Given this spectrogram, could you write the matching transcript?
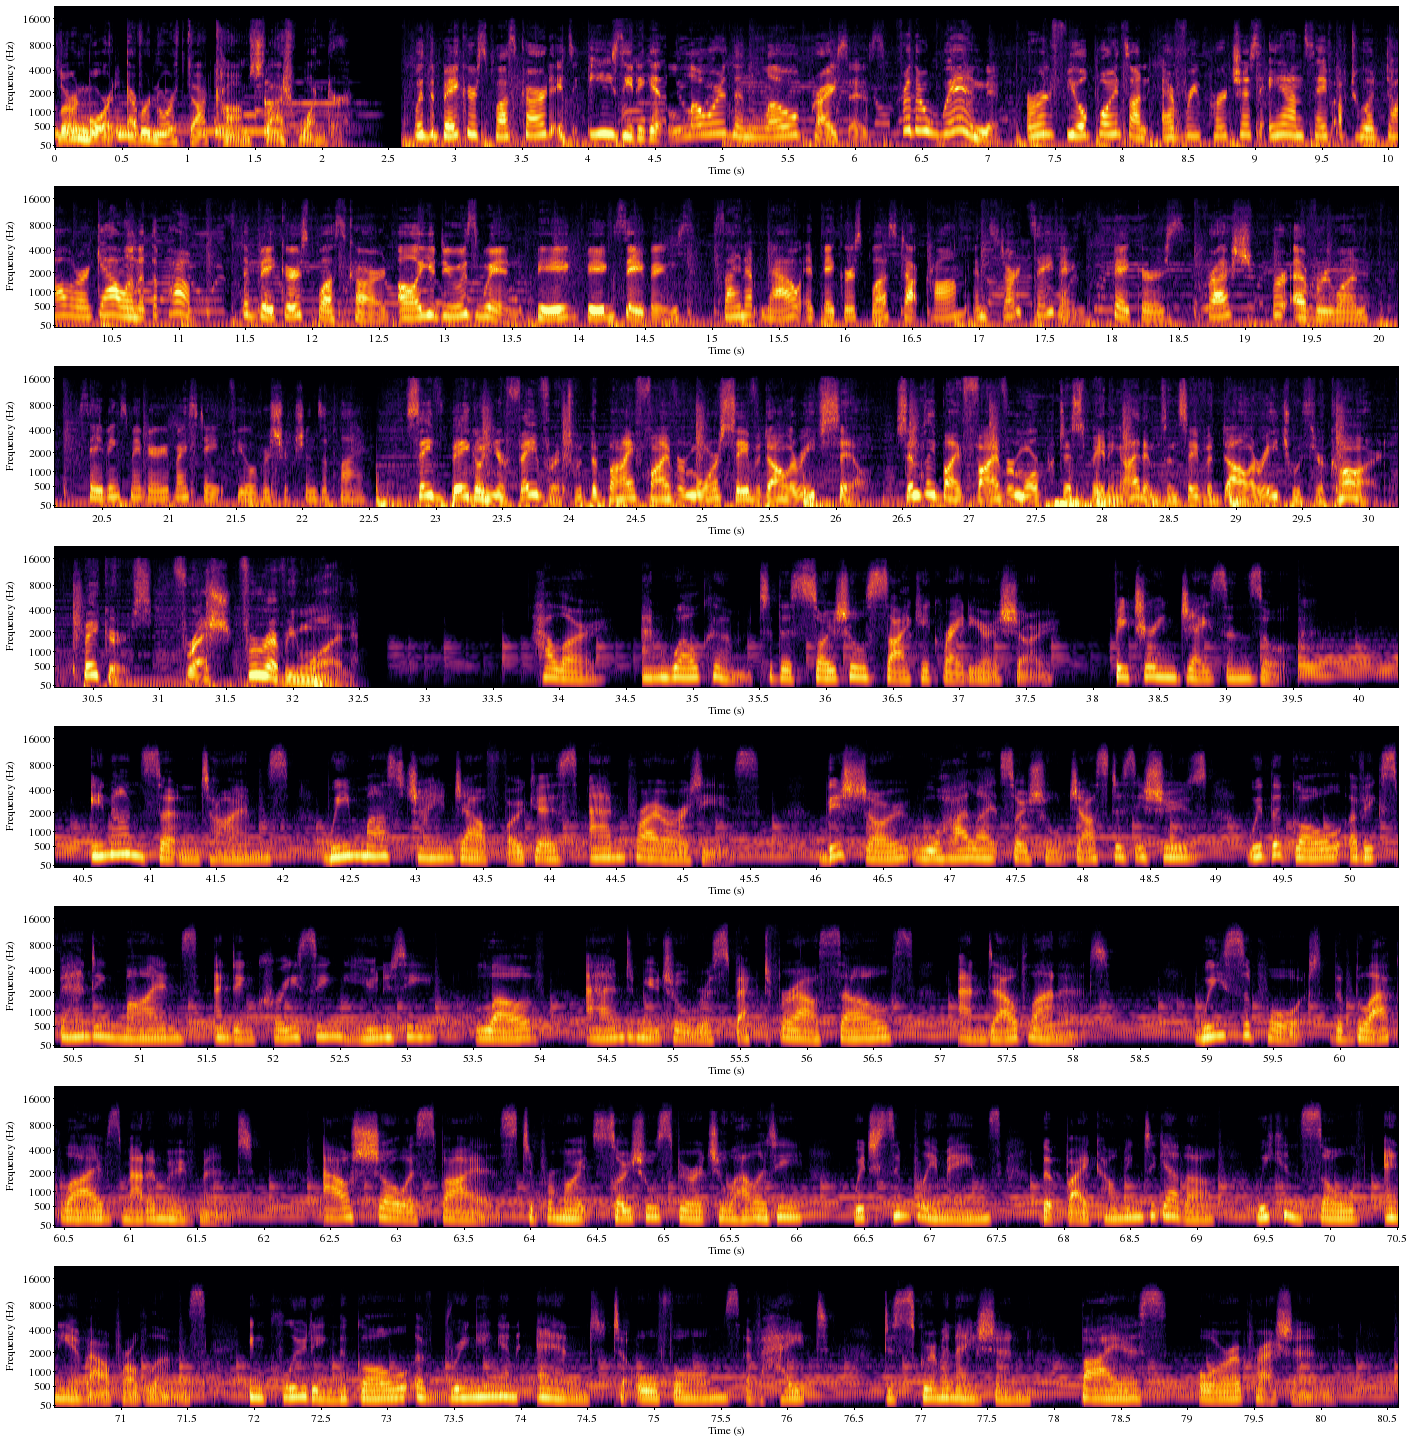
Learn more at evernorth.com/wonder. With the Baker's Plus card, it's easy to get lower than low prices for the win. Earn fuel points on every purchase and save up to a dollar a gallon at the pump. The Baker's Plus card. All you do is win. Big, big savings. Sign up now at bakersplus.com and start saving. Baker's, fresh for everyone. Savings may vary by state. Fuel restrictions apply. Save big on your favorites with the buy five or more, save a dollar each sale. Simply buy five or more participating items and save a dollar each with your card. Baker's, fresh for everyone. Hello, and welcome to the Social Psychic Radio Show featuring Jason Zook. In uncertain times, we must change our focus and priorities. This show will highlight social justice issues with the goal of expanding minds and increasing unity, love, and mutual respect for ourselves and our planet. We support the Black Lives Matter movement. Our show aspires to promote social spirituality, which simply means that by coming together, we can solve any of our problems, including the goal of bringing an end to all forms of hate, discrimination, bias, or oppression.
